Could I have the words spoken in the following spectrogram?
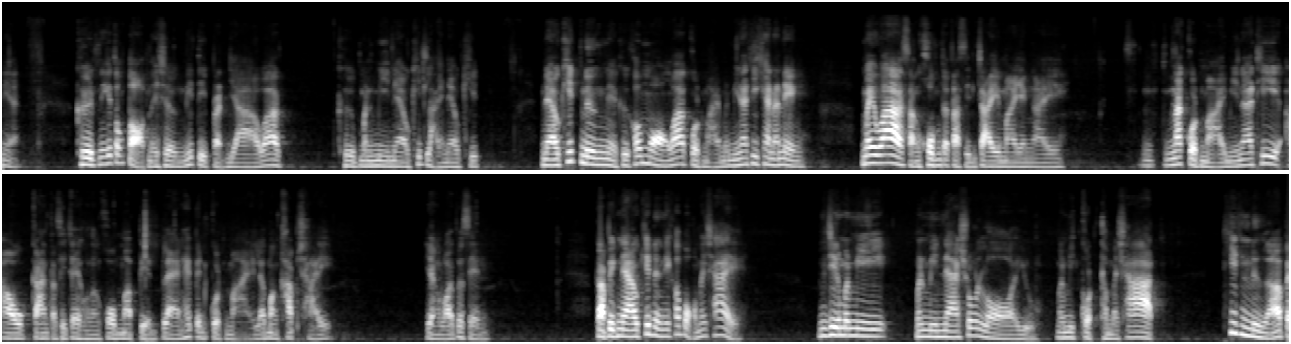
เนี่ยคือนี่ต้องตอบในเชิงนิติปรัชญาว่าคือมันมีแนวคิดหลายแนวคิด แนวคิดหนึ่งเนี่ยคือเขามองว่ากฎหมายมันมีหน้าที่แค่นั้นเอง ไม่ว่าสังคมจะตัดสินใจมายังไง นักกฎหมายมีหน้าที่เอาการตัดสินใจของสังคมมาเปลี่ยนแปลงให้เป็นกฎหมายแล้วบังคับใช้อย่างร้อยเปอร์เซ็นต์ กับอีกแนวคิดหนึ่งที่เขาบอกว่าไม่ใช่ จริงๆมันมีมันมี natural law อยู่ มันมีกฎธรรมชาติ ที่เหนือไป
